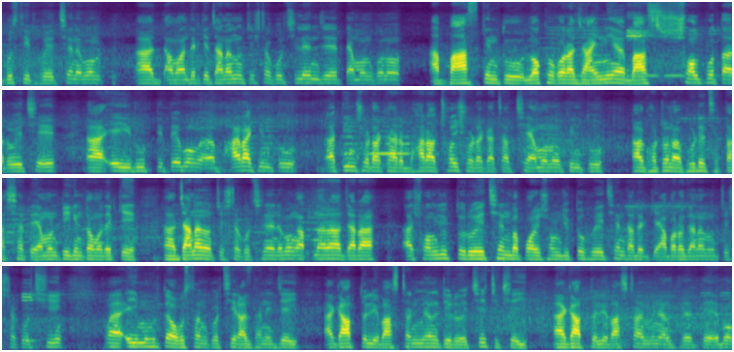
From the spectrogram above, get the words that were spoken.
উপস্থিত হয়েছেন এবং আমাদেরকে জানানোর চেষ্টা করছিলেন যে তেমন কোনো বাস কিন্তু লক্ষ্য করা যায়নি। বাস স্বল্পতা রয়েছে এই রুটটিতে এবং ভাড়া কিন্তু তিনশো টাকার ভাড়া ছয়শো টাকা চাচ্ছে, এমনও কিন্তু ঘটনা ঘটেছে। তার সাথে এমনটি কিন্তু আমাদেরকে জানানোর চেষ্টা করছিলেন এবং আপনারা যারা সংযুক্ত রয়েছেন বা পরে সংযুক্ত হয়েছেন, তাদেরকে আবারও জানানোর চেষ্টা করছি। এই মুহূর্তে অবস্থান করছি রাজধানীর যেই গাবতলি বাস টার্মিনালটি রয়েছে, ঠিক সেই গাবতলি বাস টার্মিনালটিতে এবং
